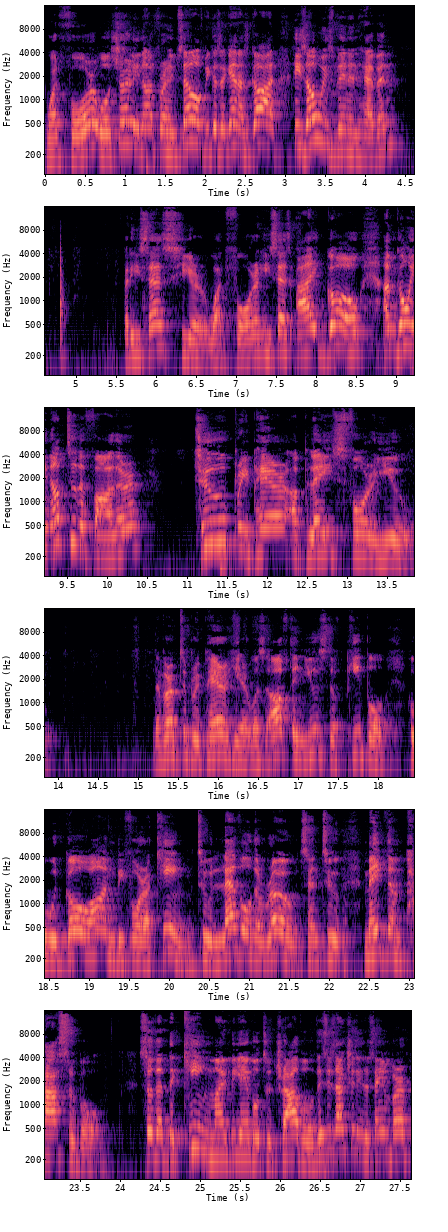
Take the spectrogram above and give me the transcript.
What for? Well, surely not for himself, because again, as God, he's always been in heaven. But he says here, what for? He says, I go, I'm going up to the Father to prepare a place for you. The verb to prepare here was often used of people who would go on before a king to level the roads and to make them passable. So that the king might be able to travel. This is actually the same verb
